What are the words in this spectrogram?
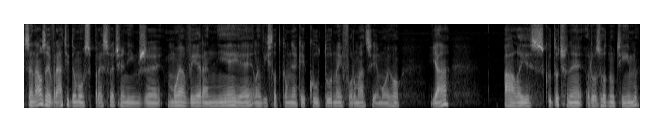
sa naozaj vrátiť domov s presvedčením, že moja viera nie je len výsledkom nejakej kultúrnej formácie môjho ja, ale je skutočne rozhodnutím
